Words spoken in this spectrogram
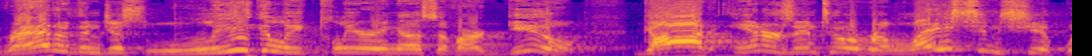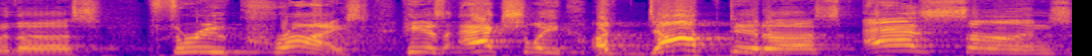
Rather than just legally clearing us of our guilt, God enters into a relationship with us through Christ. He has actually adopted us as sons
